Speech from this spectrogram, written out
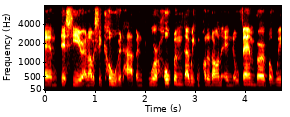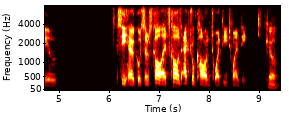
um, this year, and obviously COVID happened. We're hoping that we can put it on in November, but we'll see how it goes. It was called it's called EctoCon 2020. Cool.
